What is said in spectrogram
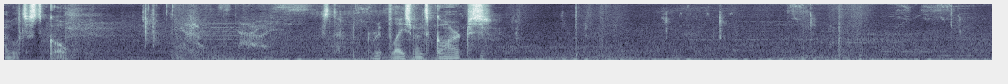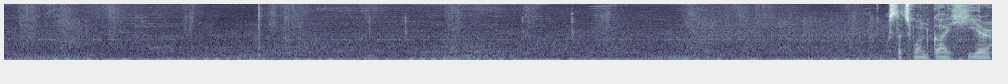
I will just go. Is that replacement guards? So that's one guy here.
